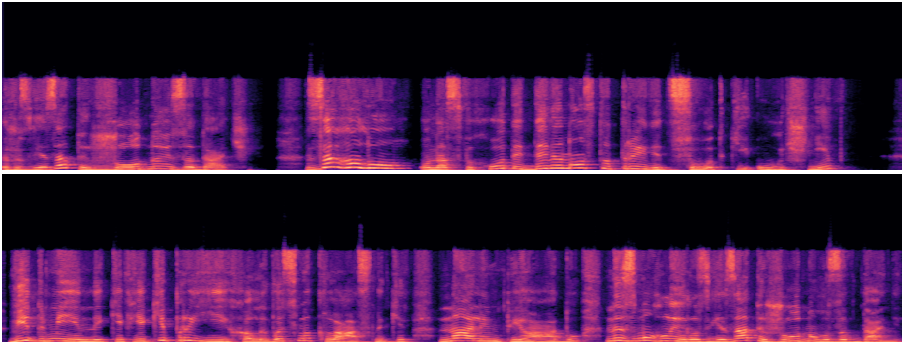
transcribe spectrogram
розв'язати жодної задачі. Загалом у нас виходить 93% учнів, відмінників, які приїхали, восьмикласників на Олімпіаду, не змогли розв'язати жодного завдання.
